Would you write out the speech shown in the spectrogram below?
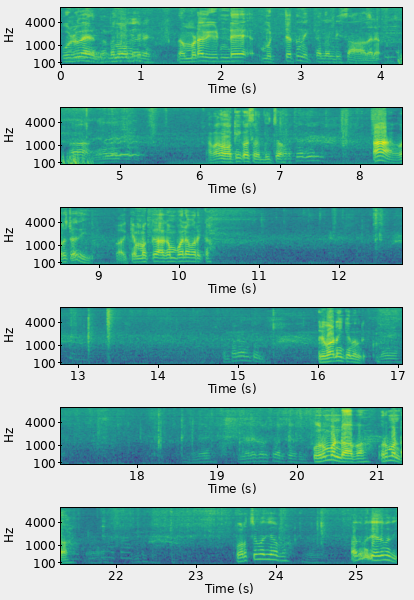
പുഴുവായിരുന്നു. അപ്പം നോക്ക് നമ്മുടെ വീടിന്റെ മുറ്റത്ത് നിൽക്കുന്നുണ്ട് ഈ സാധനം. അപ്പം നോക്കിക്കോ ശ്രദ്ധിച്ചോ? ആ കുറച്ച് മതി. ബാക്കി നമുക്ക് അകം പോലെ പറിക്കാം. ഒരുപാട് നിൽക്കുന്നുണ്ട്. ഉറുമ്പുണ്ടോ അപ്പാ? ഉറുമ്പുണ്ടോ? കുറച്ച് മതി അപ്പാ. അത് മതി അത് മതി.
